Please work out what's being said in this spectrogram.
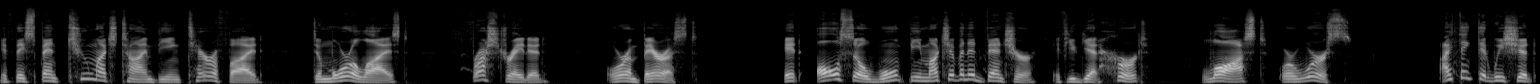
if they spend too much time being terrified, demoralized, frustrated, or embarrassed. It also won't be much of an adventure if you get hurt, lost, or worse. I think that we should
